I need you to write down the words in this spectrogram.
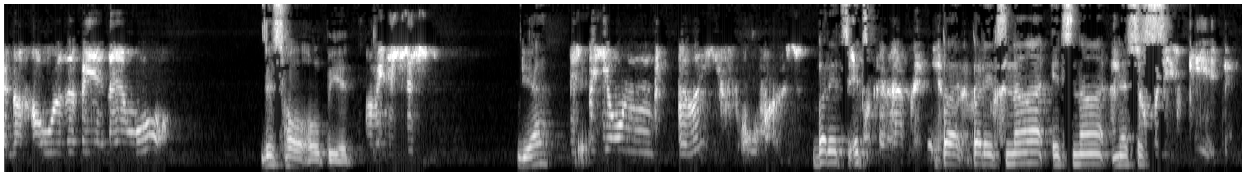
in the whole of the Vietnam War. This whole opiate, I mean, it's just yeah, it's beyond belief almost. but it's it's Fucking happening, you know what I but but it's not it's not necessarily.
